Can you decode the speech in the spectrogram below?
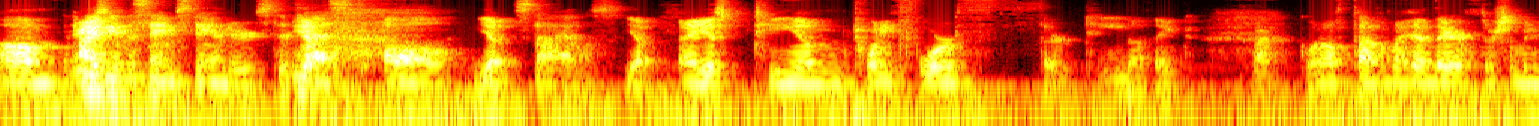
Um, they're I- using the same standards to Yep. test all Yep. styles. Yep, ASTM twenty four thirteen, I think. Going off the top of my head, there, there's so many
